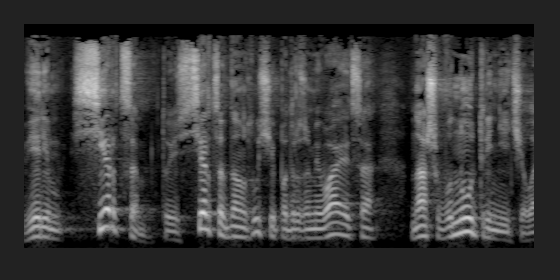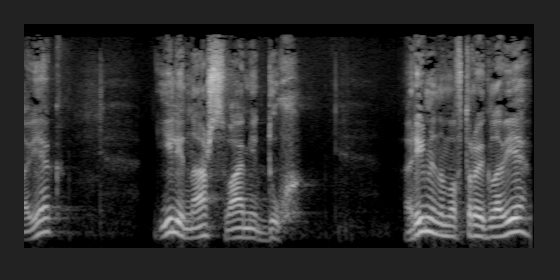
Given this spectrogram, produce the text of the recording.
верим сердцем, то есть сердце в данном случае подразумевается наш внутренний человек или наш с вами дух. Римлянам во второй главе,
